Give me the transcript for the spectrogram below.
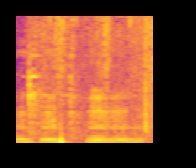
Mm-hmm. mm-hmm.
